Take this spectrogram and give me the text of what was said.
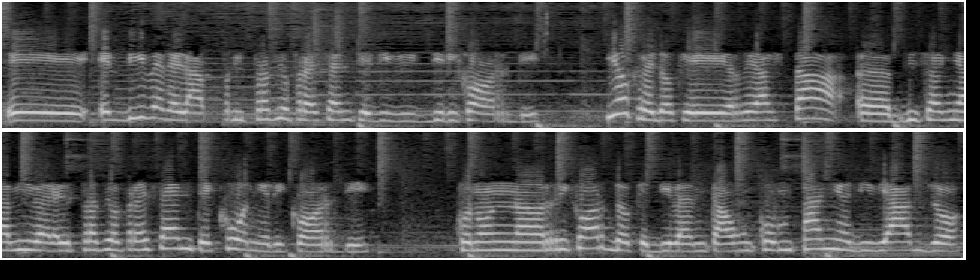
e, e vivere la- il proprio presente di, di ricordi. Io credo che in realtà eh, bisogna vivere il proprio presente con i ricordi con un ricordo che diventa un compagno di viaggio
